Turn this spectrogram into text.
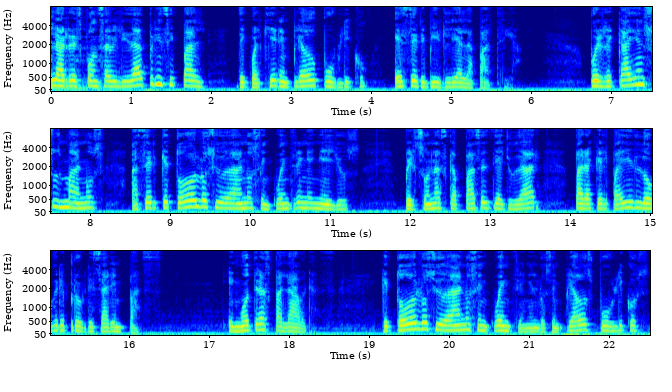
La responsabilidad principal de cualquier empleado público es servirle a la patria, pues recae en sus manos hacer que todos los ciudadanos se encuentren en ellos personas capaces de ayudar para que el país logre progresar en paz. En otras palabras, que todos los ciudadanos encuentren en los empleados públicos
